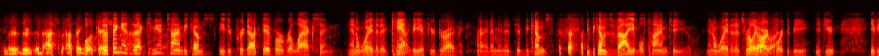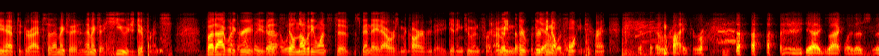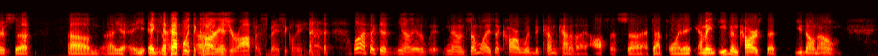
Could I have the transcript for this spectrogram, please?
There, there, I, I think Well, location the thing is that for commute time becomes either productive or relaxing in a way that it can't Right. be if you're driving, right? I mean, it, it becomes it becomes valuable time to you in a way that it's really That's hard right. for it to be if you if you have to drive. So that makes a that makes a huge difference. But I would I agree I with you that uh, still nobody wants to spend eight hours in the car every day getting to and from. I mean, there, there'd Yeah, be no what's- point, right? right, right. yeah, exactly. There's, there's, uh, um, uh, yeah, exactly. At that point, the car Uh, is your office, basically. Yeah. Well, I think that you know, it, you know, in some ways, the car would become kind of an office uh, at that point. I mean, even cars that you don't own,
